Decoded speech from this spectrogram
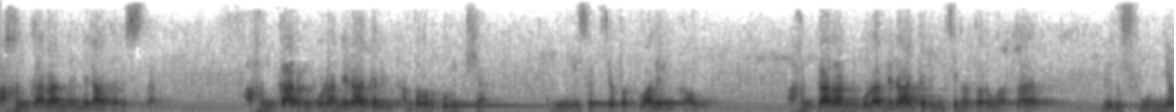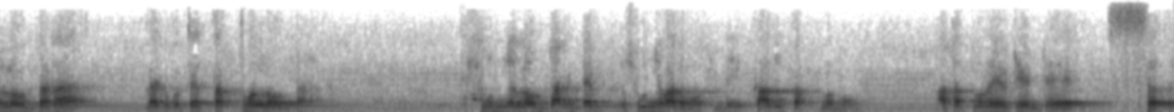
అహంకారాన్ని నిరాకరిస్తారు. అహంకారం కూడా నిరాకరి అంతవరకు మిథ్య. అవేమీ ఏమి కావు. అహంకారాన్ని కూడా నిరాకరించిన తర్వాత మీరు శూన్యంలో ఉంటారా? లేకపోతే తత్వంలో ఉంటారా? శూన్యంలో ఉంటారంటే శూన్యవాదం అవుతుంది కాదు తత్వము. ఆ తత్వం ఏమిటి అంటే సత్.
